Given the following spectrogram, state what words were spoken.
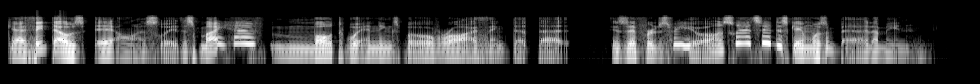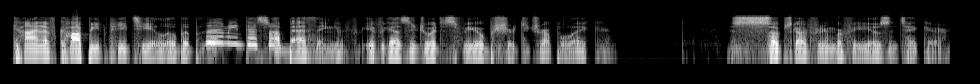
Yeah, I think that was it, honestly. This might have multiple endings, but overall, I think that that is it for this video. Honestly, I'd say this game wasn't bad. I mean, kind of copied PT a little bit, but I mean, that's not a bad thing. If, if you guys enjoyed this video, be sure to drop a like. Subscribe for more videos, and take care.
